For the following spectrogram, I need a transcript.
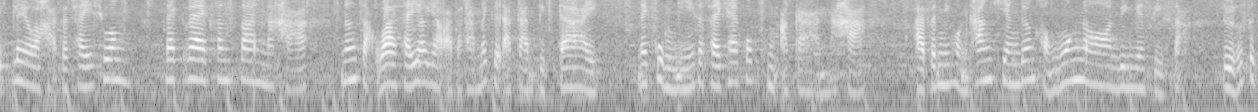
ฤทธิ์เร็วอะค่ะ จะใช้ช่วงแรก ๆ สั้น ๆนะคะ เนื่องจากว่าใช้ยาวๆอาจจะทำให้เกิดอาการติดได้ ในกลุ่มนี้จะใช้แค่ควบคุมอาการนะคะ อาจจะมีผลข้างเคียงเรื่องของง่วงนอน วิงเวียนศีรษะ หรือรู้สึก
